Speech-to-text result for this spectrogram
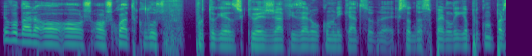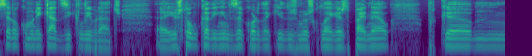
Eu vou dar ao- aos, aos quatro clubes portugueses que hoje já fizeram o comunicado sobre a questão da Superliga, porque me pareceram comunicados equilibrados. Eh, Eu estou um bocadinho em desacordo aqui dos meus colegas de painel, porque hum,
